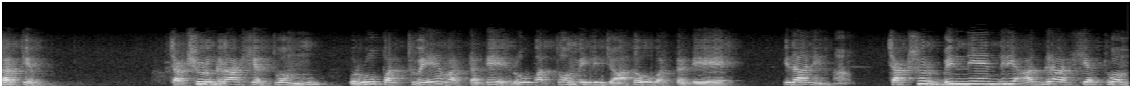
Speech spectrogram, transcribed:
सत्यं चक्षुर्ग्राह्यत्वं रूपत्वे वर्तते। रूपत्वम् इति जातौ वर्तते। इदानीं चक्षुर्भिन्नेन्द्रिय अग्राह्यत्वं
